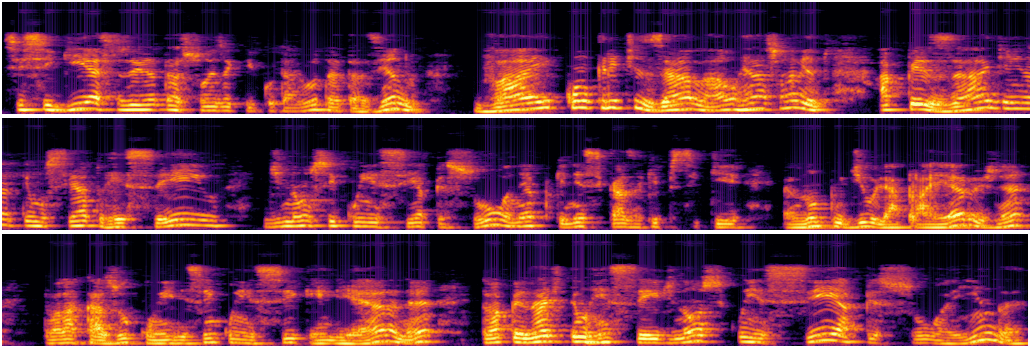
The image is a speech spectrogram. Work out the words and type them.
se seguir essas orientações aqui que o Tarot está trazendo, vai concretizar lá o relacionamento. Apesar de ainda ter um certo receio de não se conhecer a pessoa, né? porque nesse caso aqui, Psique, ela não podia olhar para Eros, né? Então ela casou com ele sem conhecer quem ele era, né? Então, apesar de ter um receio de não se conhecer a pessoa ainda,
